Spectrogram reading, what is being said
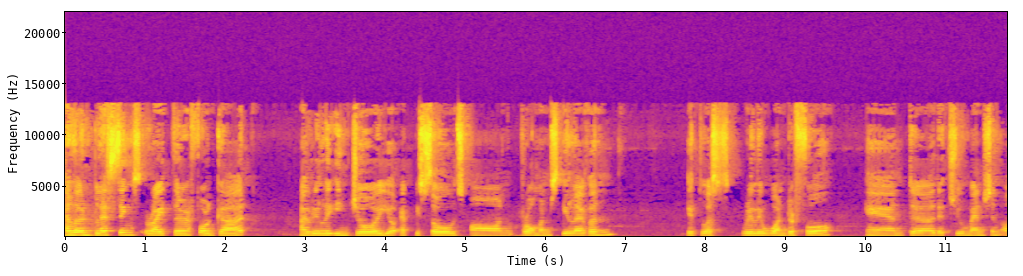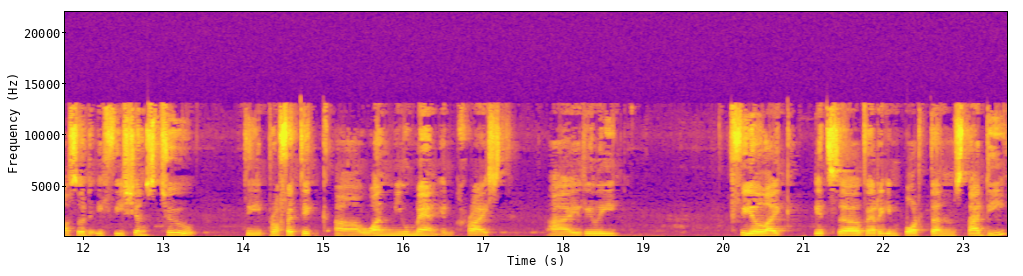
Hello and blessings, writer for God. I really enjoy your episodes on Romans 11. It was really wonderful, and uh, that you mentioned also the Ephesians 2, the prophetic uh, one new man in Christ. I really feel like it's a very important study,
